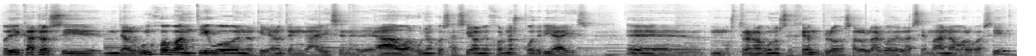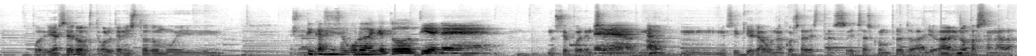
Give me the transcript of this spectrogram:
Oye, Carlos, si de algún juego antiguo en el que ya no tengáis NDA o alguna cosa así, a lo mejor nos podríais eh, mostrar algunos ejemplos a lo largo de la semana o algo así. ¿Podría ser? ¿O, lo tenéis todo muy...? Estoy casi seguro de que todo tiene... No se puede enseñar, eh, ¿no? Mm, ni siquiera una cosa de estas hechas con proto Vale, no pasa nada.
